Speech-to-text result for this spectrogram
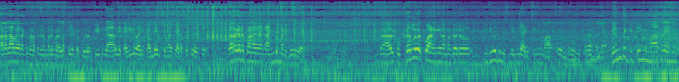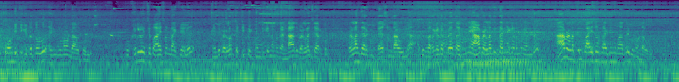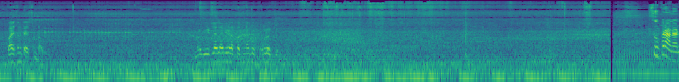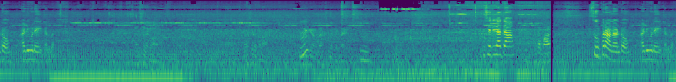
കടലാ പയറൊക്കെ വെള്ളത്തിലിടുമ്പോൾ വെള്ളത്തിലിട്ട് കുതിർത്തിയിട്ട് രാവിലെ കഴുകി വാരി കല്ലരിച്ച് മാറ്റി അടുപ്പത്ത് വെച്ച് വിറകടുപ്പാണ് അതിനകത്ത് രണ്ട് മണിക്കൂർ വേണം അത് കുക്കറിൽ വെക്കുവാണെങ്കിൽ നമുക്കൊരു ഇരുപത് വിസിലെങ്കിലും അടിച്ചെങ്കിൽ മാത്രമേ എന്ത്? വെന്ത് കിട്ടിയെങ്കിൽ മാത്രമേ അതിന് ക്വാണ്ടിറ്റി കിട്ടത്തുള്ളൂ അതിന് ഗുണം ഉണ്ടാകത്തുള്ളൂ. കുക്കറിൽ വെച്ച് പായസം ഉണ്ടാക്കിയാൽ അതിൽ വെള്ളം പറ്റിപ്പോയിക്കൊണ്ടിരിക്കും നമ്മൾ രണ്ടാമത് വെള്ളം ചേർക്കും. വെള്ളം ചേർക്കുമ്പോൾ ടേസ്റ്റ് ഉണ്ടാവില്ല അത് വിറകടുപ്പേ തന്നെ ആ വെള്ളത്തിൽ തന്നെ കിടന്ന് കണ്ട് ആ വെള്ളത്തിൽ പായസം ഉണ്ടാക്കിയെങ്കിൽ മാത്രമേ ഗുണം ഉണ്ടാവുള്ളൂ പായസത്തിന് ടേസ്റ്റ് ഉണ്ടാവുള്ളൂ. നമ്മൾ വീട്ടിലെല്ലാവരും എളുപ്പത്തിന് കുക്കറിൽ വയ്ക്കും സൂപ്പറാണ് കേട്ടോ. അടിപൊളിയായിട്ടുണ്ട്. ശരി ചാറ്റാ സൂപ്പറാണ് കേട്ടോ. അടിപൊളിയായിട്ടുണ്ട്.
